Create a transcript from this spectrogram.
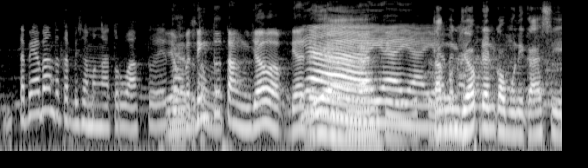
Tapi abang tetap bisa mengatur waktu itu. Yang penting tuh tanggung jawab dia ada Iya, iya, iya, iya. Tanggung benar. jawab dan komunikasi.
